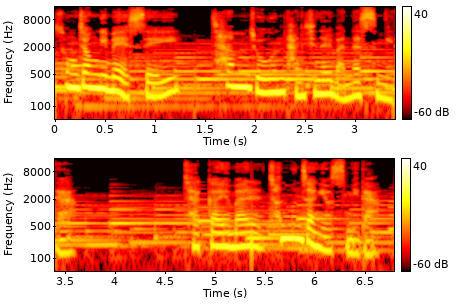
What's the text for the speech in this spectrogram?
송정림의 에세이 참 좋은 당신을 만났습니다. 작가의 말 첫 문장이었습니다.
